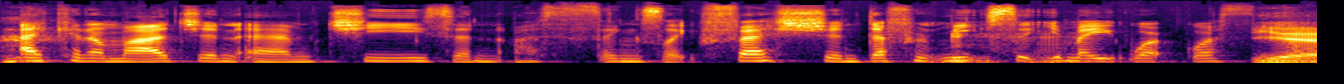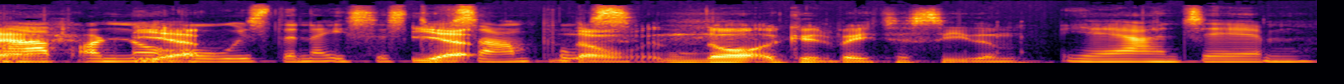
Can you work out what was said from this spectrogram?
I can imagine um, cheese and uh, things like fish and different meats that you might work with in the lab are not always the nicest samples. no, not a good way to see them. Yeah, and um,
